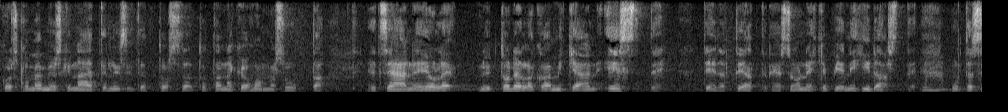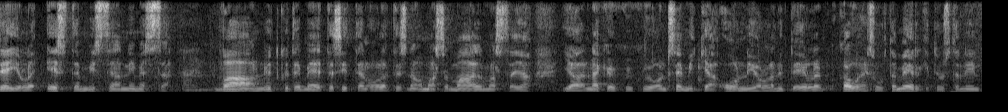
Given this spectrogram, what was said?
koska mä myöskin ajattelin sitten tuossa tota näkövammaisuutta, että sehän ei ole nyt todellakaan mikään este tehdä teatteria. Se on ehkä pieni hidaste, mm-hmm. mutta se ei ole este missään nimessä, Aivan. vaan nyt kun te menette sitten, olette siinä omassa maailmassa ja, ja näkökyky on se, mikä on, jolla nyt ei ole kauhean suurta merkitystä, niin,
